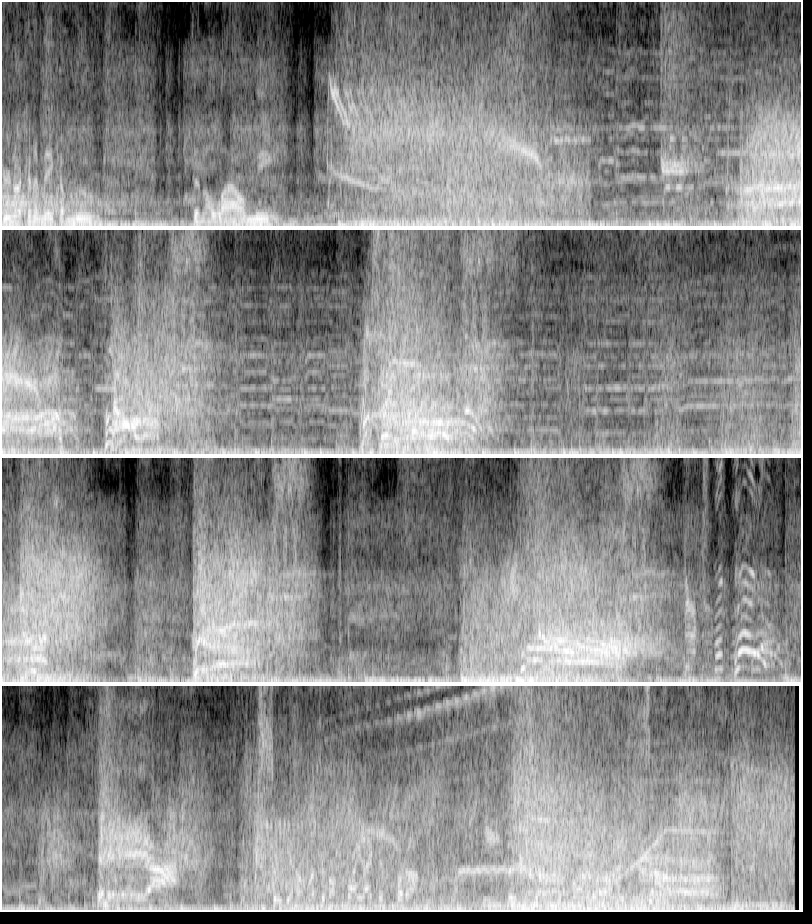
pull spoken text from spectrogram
You're not gonna make a move. Then allow me. Maximum power! Show you how much of a fight I can put up. Even so.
